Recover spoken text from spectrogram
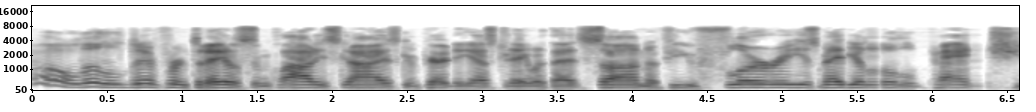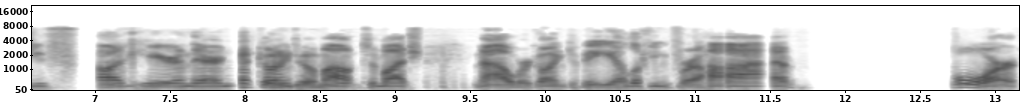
Oh, a little different today with some cloudy skies compared to yesterday with that sun, a few flurries, maybe a little patchy fog here and there. Not going to amount to much. Now we're going to be uh, looking for a high four,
